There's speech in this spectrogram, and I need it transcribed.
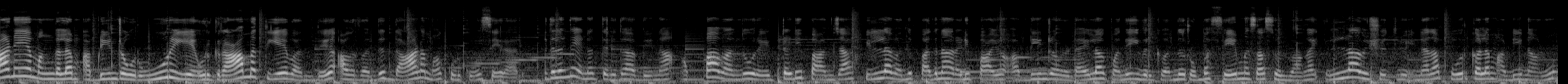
ஆணையமங்கலம் அப்படின்ற ஒரு ஊரையே ஒரு கிராமத்தையே வந்து அவர் வந்து தானமாக கொடுக்கவும் செய்கிறாரு இதுலேருந்து என்ன தெரியுது அப்படின்னா அப்பா வந்து ஒரு எட்டடி பாஞ்சா பிள்ளை வந்து பதினாறு அடி பாயும் அப்படின்ற ஒரு டைலாக் வந்து இவருக்கு வந்து ரொம்ப ஃபேமஸாக சொல்லுவாங்க. எல்லா விஷயத்துலையும் என்னதான் போர்க்களம் அப்படின்னாலும்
